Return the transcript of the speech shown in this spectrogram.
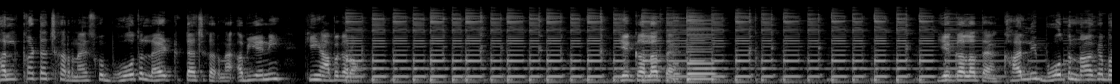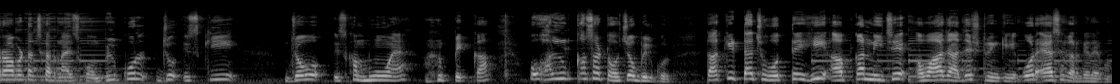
हल्का टच करना है इसको, बहुत लाइट टच करना है। अब ये नहीं कि यहाँ पे करो। ये गलत है। ये गलत है। खाली बहुत ना के बराबर टच करना है इसको। बिल्कुल जो इसकी, जो इसका मुँह है पिक का वो हल्का सा टोचो बिल्कुल। ताकि टच होते ही आपका नीचे आवाज़ आ जाए स्ट्रिंग की। और ऐसे करके देखो।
